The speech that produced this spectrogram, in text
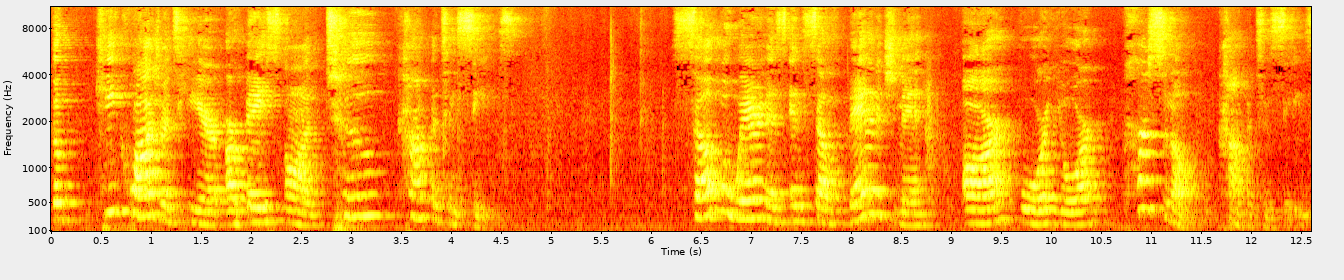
the key quadrants here are based on two competencies. Self-awareness and self-management are for your personal competencies.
